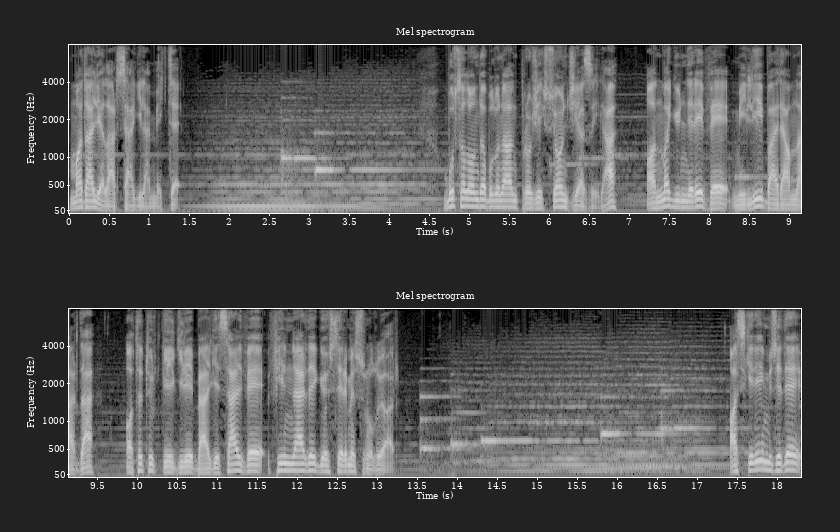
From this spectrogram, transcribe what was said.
madalyalar sergilenmekte. Bu salonda bulunan projeksiyon cihazıyla anma günleri ve milli bayramlarda Atatürk'le ilgili belgesel ve filmlerde gösterime sunuluyor. Askeri Müze'de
